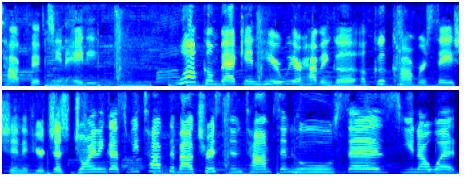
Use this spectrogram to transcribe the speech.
Talk 1580. Welcome back in here. We are having a, a, good conversation. If you're just joining us, we talked about Tristan Thompson, who says, you know what?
